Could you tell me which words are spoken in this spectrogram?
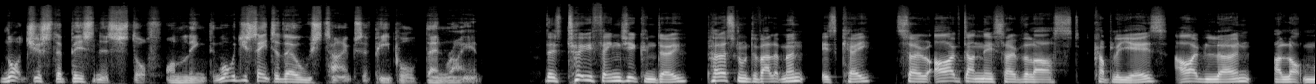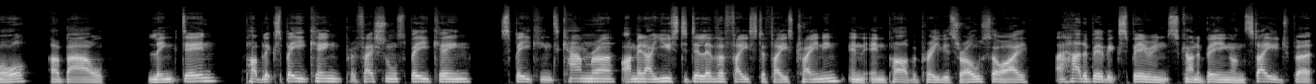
not just the business stuff on LinkedIn? What would you say to those types of people then, Ryan? There's two things you can do. Personal development is key. So I've done this over the last couple of years. I've learned a lot more about LinkedIn, public speaking, professional speaking, speaking to camera. I mean, I used to deliver face to face training in, in part of a previous role. So I, I had a bit of experience kind of being on stage, but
